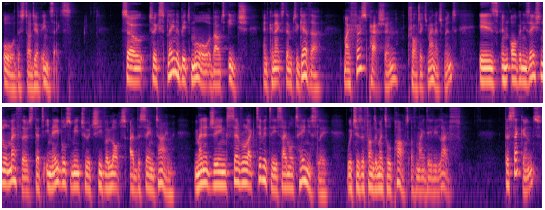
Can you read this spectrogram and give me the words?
or the study of insects. So, to explain a bit more about each and connect them together, my first passion, project management, is an organizational method that enables me to achieve a lot at the same time, managing several activities simultaneously, which is a fundamental part of my daily life. The second,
